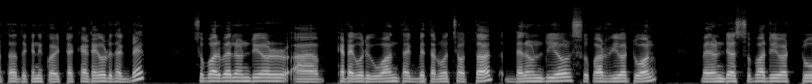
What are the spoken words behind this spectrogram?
অর্থাৎ এখানে কয়েকটা ক্যাটাগরি থাকবে। সুপার ব্যালন্ডিওর ক্যাটাগরি ওয়ান থাকবে। তারপর হচ্ছে অর্থাৎ Ballon d'Or super reward one Ballon d'Or super reward two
